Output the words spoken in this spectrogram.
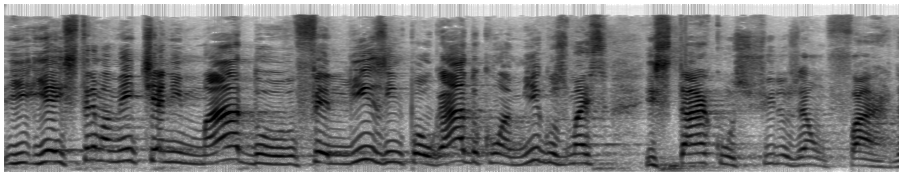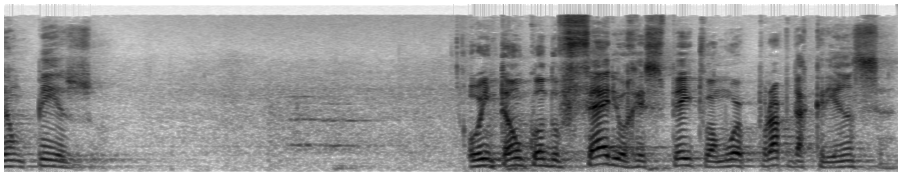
e, e, é extremamente animado, feliz, empolgado com amigos, mas estar com os filhos é um fardo, é um peso. Ou então, quando fere o respeito, o amor próprio da criança,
